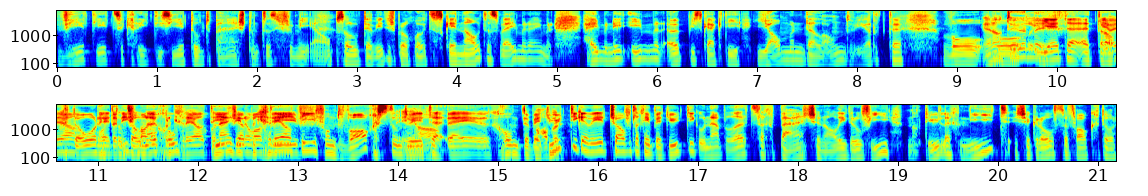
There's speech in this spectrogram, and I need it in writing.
wird jetzt kritisiert und basht. Und das ist für mich ein absoluter Widerspruch, weil das genau das wollen wir immer. Haben wir nicht immer etwas gegen die jammernden Landwirte, wo, ja, wo jeder einen Traktor ja, ja. hat und, und so. Und kommt, kreativ, und dann ist kreativ und wächst und wird, äh, kommt eine Bedeutung, eine wirtschaftliche Bedeutung und dann plötzlich bashen alle darauf ein. Natürlich, Neid ist ein grosser Faktor.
